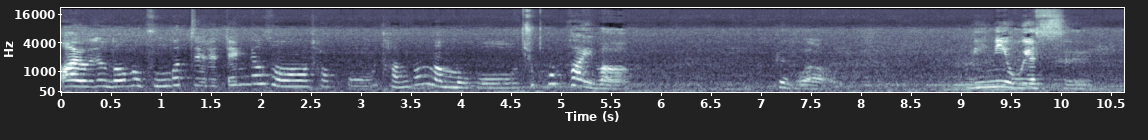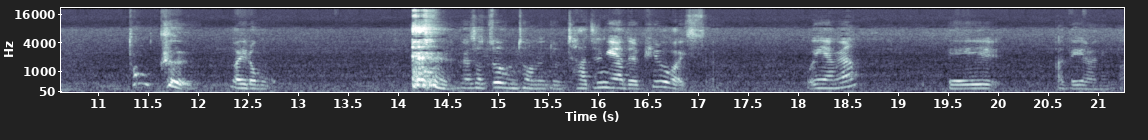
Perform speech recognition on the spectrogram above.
아 요즘 너무 군것질이 땡겨서 자꾸 단 것만 먹어. 초코파이 막. 그 뭐야. 미니 OS. 통크. 막 이런 거. 그래서 좀 저는 좀 자중해야 될 필요가 있어요. 왜냐면 내일, 아 내일 아닌가.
